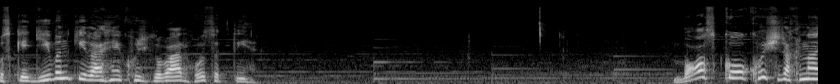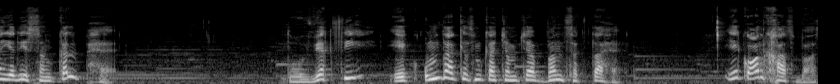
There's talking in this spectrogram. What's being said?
उसके जीवन की राहें खुशगवार हो सकती हैं। बॉस को खुश रखना यदि संकल्प है तो व्यक्ति एक उम्दा किस्म का चमचा बन सकता है। एक और खास बात,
